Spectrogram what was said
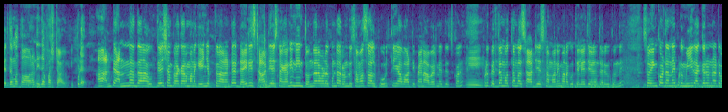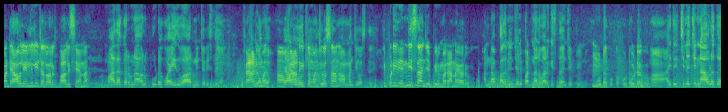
పెద్ద మొత్తం ఆవులంటే ఇదే ఫస్ట్ ఆవు ఇప్పుడే. అంటే అన్న దాని ఉద్దేశం ప్రకారం మనకి ఏం చెప్తున్నారంటే డైరీ స్టార్ట్ చేసినా కానీ నేను తొందరపడకుండా రెండు సంవత్సరాలు పూర్తిగా వాటిపైన అవేర్నెస్ తెచ్చుకొని. ఇప్పుడు పెద్ద మొత్తంలో స్టార్ట్ చేసినామని మనకు తెలియజేయడం జరుగుతుంది. సో ఇంకోటి అన్న ఇప్పుడు మీ దగ్గర ఉన్నటువంటి ఆవులు ఎన్ని లీటర్లు వాళ్ళకి పాలిస్తాయి అన్న? మా దగ్గర ఉన్న ఆవులు పూటకు ఐదు ఆరు నుంచి ఇస్తాయి అండి ఫ్యాడ్ ఫ్యాడ్ ఇట్లా మంచిగా వస్తాను మంచిగా వస్తుంది. ఇప్పుడు ఇది ఎన్ని ఇస్తా అని చెప్పారు మరి అన్నగారు? అన్న పది నుంచి వెళ్ళి పద్నాలుగు వరకు ఇస్తాయని చెప్పిండు. పూటకు ఒక పూట పూటకు? అయితే చిన్న చిన్న ఆవులతో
